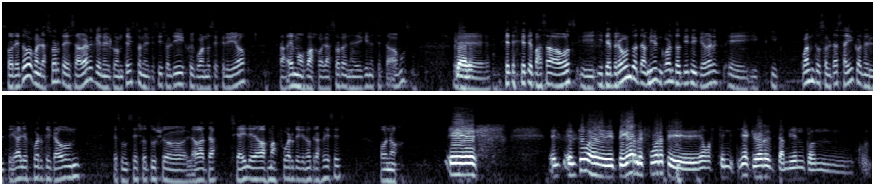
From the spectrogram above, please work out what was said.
Sobre todo con la suerte de saber que en el contexto en el que se hizo el disco y cuando se escribió, sabemos bajo las órdenes de quienes estábamos. Claro. Eh, ¿qué, te, ¿Qué te pasaba a vos? Y, y te pregunto también cuánto tiene que ver eh, y, y cuánto soltás ahí con el Pegale Fuerte Cagón, que es un sello tuyo, la bata. Si ahí le dabas más fuerte que en otras veces o no. Eh, el, el tema de pegarle fuerte, digamos, ten- tenía que ver también con, con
